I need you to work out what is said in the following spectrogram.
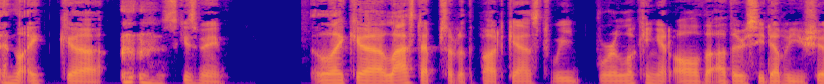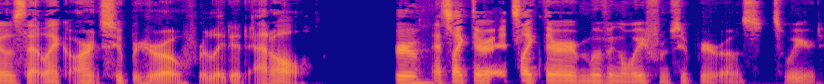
And like uh excuse me. Like uh last episode of the podcast, we were looking at all the other CW shows that like aren't superhero related at all. True. It's like they're it's like they're moving away from superheroes. It's weird.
